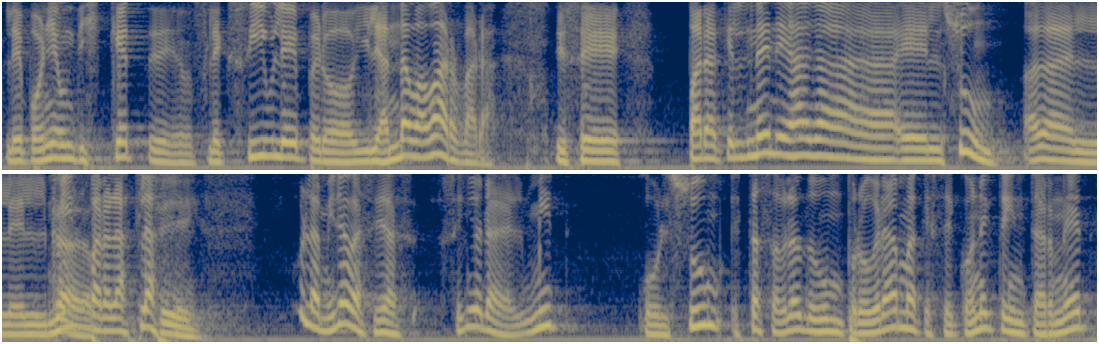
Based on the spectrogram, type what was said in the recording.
le ponía un disquete eh, flexible pero y le andaba bárbara. Dice, para que el nene haga el Zoom, haga el, el Claro, Meet para las clases. sí. Vos la mirabas y decías, señora, el Meet o el Zoom, estás hablando de un programa que se conecta a Internet,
